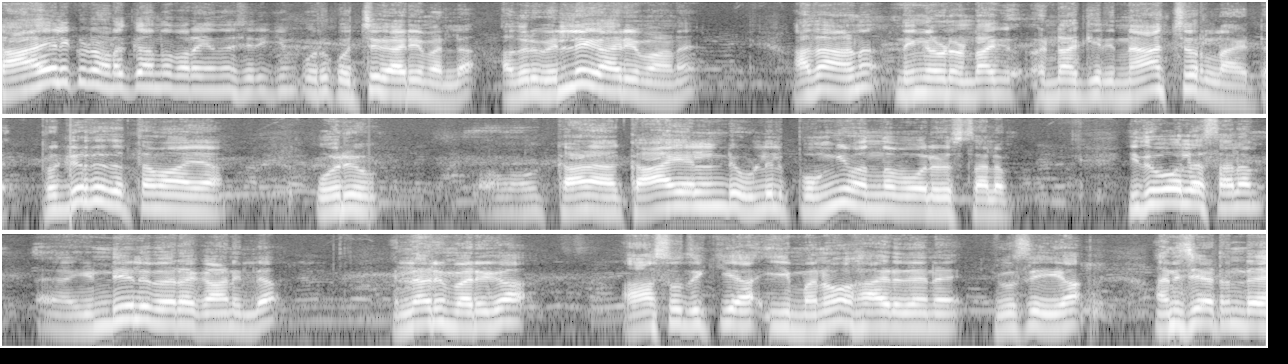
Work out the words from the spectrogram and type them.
കായലിൽ കൂടെ നടക്കുക എന്ന് പറയുന്നത് ശരിക്കും ഒരു കൊച്ചു കാര്യമല്ല അതൊരു വലിയ കാര്യമാണ്. അതാണ് നിങ്ങളിവിടെ ഉണ്ടാക്കി ഉണ്ടാക്കിയ നാച്ചുറലായിട്ട് പ്രകൃതിദത്തമായ ഒരു കായലിന്റെ ഉള്ളിൽ പൊങ്ങി വന്ന പോലൊരു സ്ഥലം. ഇതുപോലെ സ്ഥലം ഇന്ത്യയിൽ വേറെ കാണില്ല. എല്ലാവരും വരിക ആസ്വദിക്കുക ഈ മനോഹാരിതനെ യൂസ് ചെയ്യുക. അനുചേട്ടന്റെ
